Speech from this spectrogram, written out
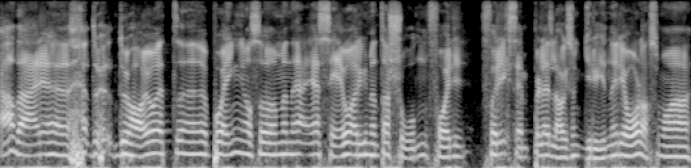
Ja, er eh, Du, du har jo et eh, poeng, altså, men jeg, jeg ser jo argumentasjonen for f.eks. et lag som Gryner i år, da, som har,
